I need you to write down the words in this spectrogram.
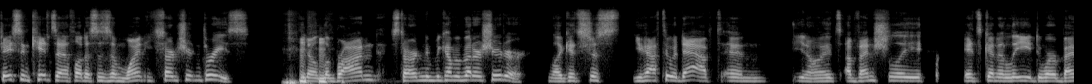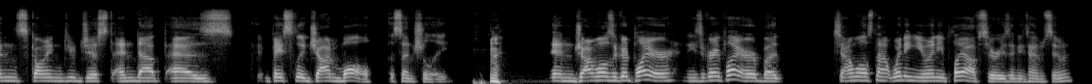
Jason Kidd's athleticism went, he started shooting threes. You know, LeBron starting to become a better shooter. Like it's just you have to adapt and you know, it's eventually it's going to lead to where Ben's going to just end up as basically John Wall essentially. and John Wall's a good player, he's a great player, but John Wall's not winning you any playoff series anytime soon.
